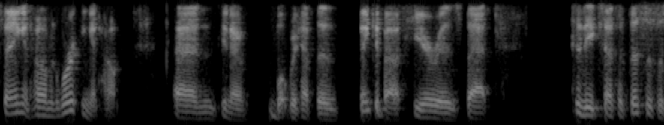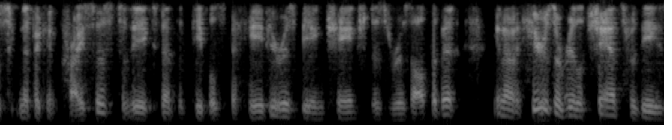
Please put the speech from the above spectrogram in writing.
staying at home and working at home. And, you know, what we have to think about here is that to the extent that this is a significant crisis, to the extent that people's behavior is being changed as a result of it, you know, here's a real chance for these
